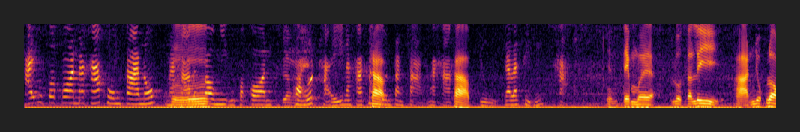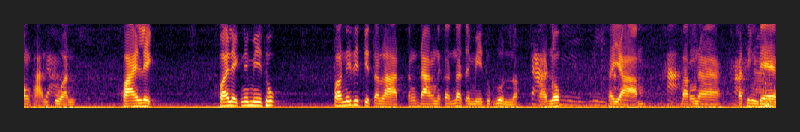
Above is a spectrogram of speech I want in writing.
ขายอุปกรณ์นะคะโครงตานกนะคะอืมแล้วก็มีอุปกรณ์เครื่องของไม้รถไถนะคะเครื่คอรังบยนต์ต่างๆนะคะ ครับ อยู่กาลสินธุ์ค่ะ เห็นเต็มเลยอะโรตารี่ ผานยกล่องผานจ้ะ พวน ควายเหล็ก ควายเหล็กนี่มีทุก ตอนนี้ที่ติดตลาดดังๆเนี่ยก็น่าจะมีทุกรุ่นเนาะจ้ะพานกมีมีสยาม ค่ะ บางนา ค่ะ กระทิงแดง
